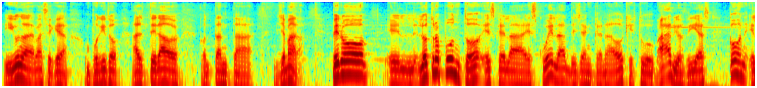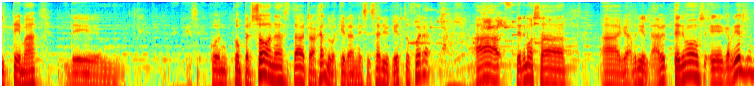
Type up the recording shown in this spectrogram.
y uno además se queda un poquito alterado con tanta llamada. Pero el, otro punto es que la escuela de Yancanao, que estuvo varios días con el tema de... Con, personas, estaba trabajando porque era necesario que esto fuera. Ah, tenemos a, Gabriel. A ver, tenemos... Eh, Gabriel,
